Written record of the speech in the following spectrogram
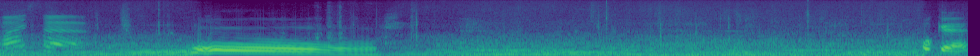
ナイスおおオッケ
